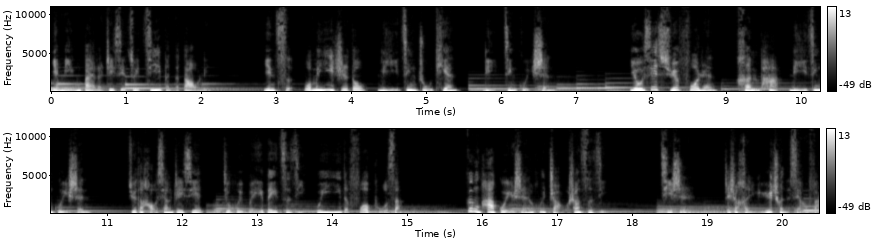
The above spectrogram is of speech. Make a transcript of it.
也明白了这些最基本的道理，因此我们一直都礼敬诸天，礼敬鬼神。有些学佛人很怕礼敬鬼神。觉得好像这些就会违背自己皈依的佛菩萨，更怕鬼神会找上自己。其实这是很愚蠢的想法。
